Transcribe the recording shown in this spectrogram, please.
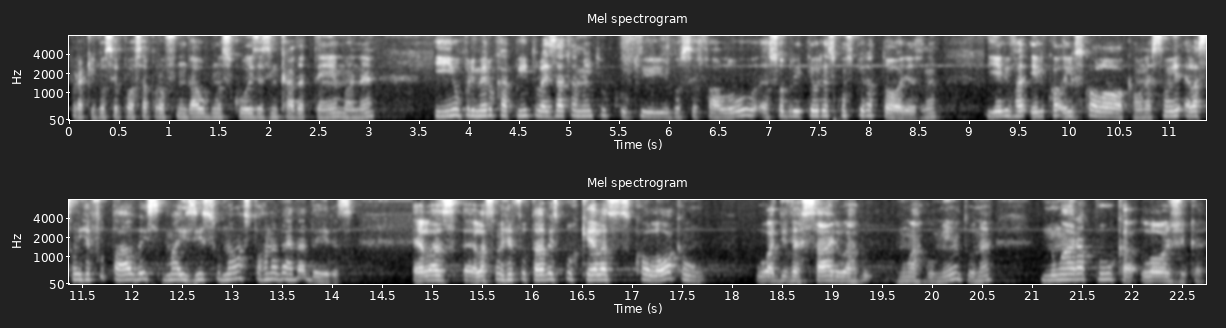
para que você possa aprofundar algumas coisas em cada tema, né? E o primeiro capítulo é exatamente o, que você falou, é sobre teorias conspiratórias, né? E ele, ele, eles colocam, né, são, elas são irrefutáveis, mas isso não as torna verdadeiras. Elas, elas são irrefutáveis porque elas colocam o adversário num argumento, né, numa arapuca lógica.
